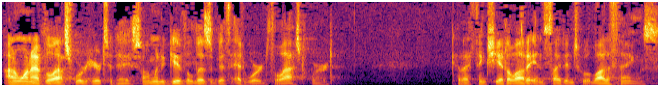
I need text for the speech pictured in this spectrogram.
I don't want to have the last word here today, so I'm going to give Elizabeth Edwards the last word. Because I think she had a lot of insight into a lot of things,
